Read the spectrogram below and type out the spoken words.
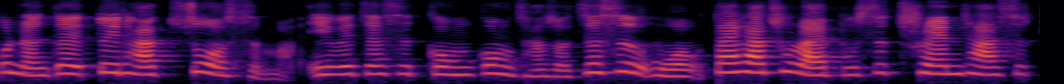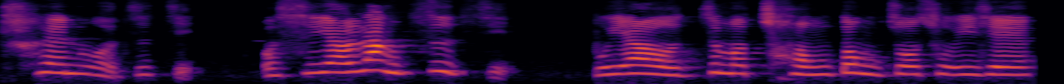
不能对对他做什么，因为这是公共场所，这是我带他出来，不是 train 他，是 train 我自己。我是要让自己不要这么冲动，做出一些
